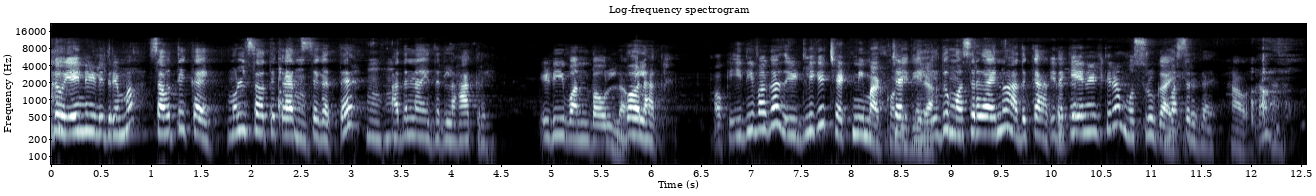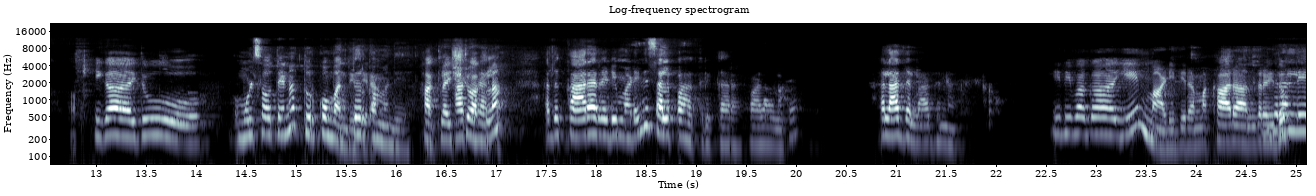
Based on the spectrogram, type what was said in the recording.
ಅದು ಏನ್ ಹೇಳಿದ್ರಿ ಅಮ್ಮ ಸೌತಿಕಾಯಿ ಮುಳ್ಳು ಸೌತಿಕಾಯಿ ಅಂತ ಸಿಗತ್ತೆ. ಅದನ್ನ ಇದ್ರಲ್ಲಿ ಹಾಕ್ರಿ. ಇಡೀ ಒಂದ್ ಬೌಲ್ ಬೌಲ್ ಹಾಕ್ರಿ. ಓಕೆ ಇದಿವಾಗ ಇಡ್ಲಿಗೆ ಚಟ್ನಿ ಮಾಡ್ಕೊಂಡಿದ್ದೀರಾ? ಇದು ಮೊಸರುಗಾಯಿನೂ ಅದಕ್ಕೆ ಹಾಕಿ ಇದಕ್ಕೆ ಏನ್ ಹೇಳ್ತೀರಾ? ಮೊಸರುಗಾಯಿ. ಮೊಸರುಗಾಯಿ. ಹೌದಾ? ಈಗ ಇದು ಮುಳ್ಸೌತೆನ ತುರ್ಕೊಂಡ್ ಬಂದಿದ್ದೀರಾ ತುರ್ಕೊಂಬಂದಿದೆ ಹಾಕ್ಲಾ? ಇಷ್ಟು ಹಾಕ್ಲಾ ಅದು ಖಾರ ರೆಡಿ ಮಾಡೀನಿ ಸ್ವಲ್ಪ ಹಾಕ್ರಿ ಖಾರ ಭಾಳ ಇದೆ. ಅಲ್ಲ ಅದಲ್ಲ ಅದನ್ನ ಹಾಕ್ರಿ. ಇದಿವಾಗ ಏನ್ ಮಾಡಿದೀರಮ್ಮ ಖಾರ ಅಂದ್ರೆ ಇದು? ಇದರಲ್ಲಿ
